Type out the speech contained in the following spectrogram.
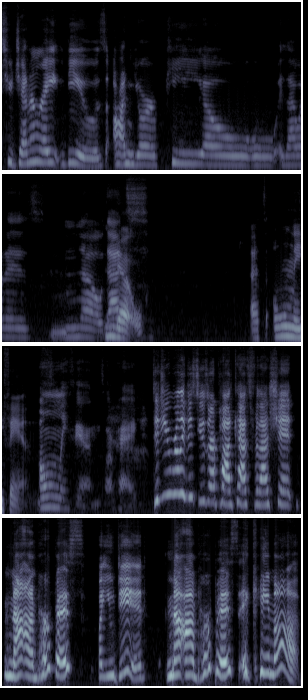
to generate views on your po is that what it is no that's No. That's OnlyFans. OnlyFans. Okay. Did you really just use our podcast for that shit? Not on purpose. But you did. Not on purpose. It came up.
